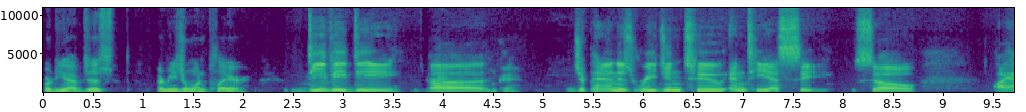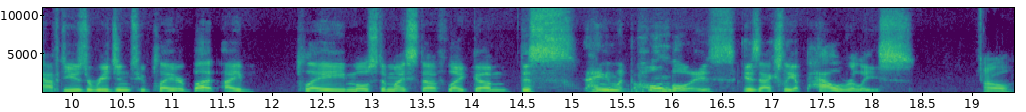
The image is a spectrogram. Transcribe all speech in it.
or do you have just a Region One player? DVD, uh, Okay, Japan is Region 2 NTSC. So I have to use a Region 2 player, but I play most of my stuff. Like um, this Hanging with the Homeboys is actually a PAL release. oh,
